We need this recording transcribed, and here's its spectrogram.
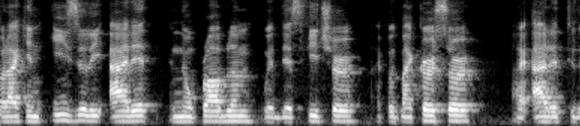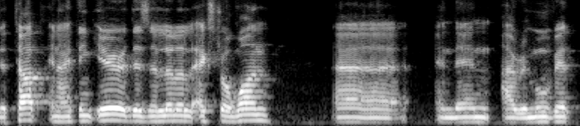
but I can easily add it no problem with this feature. I put my cursor, I add it to the top, and I think here there's a little extra one, uh, and then I remove it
